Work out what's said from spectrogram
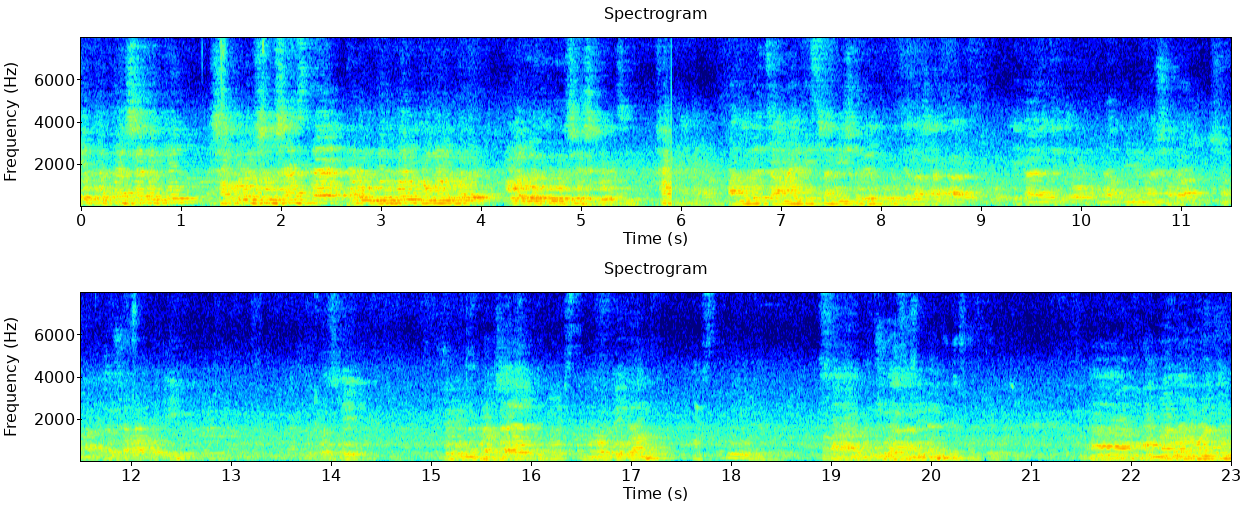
এই প্রত্যাশা রেখে সকলের সুস্বাস্থ্য এবং দীর্ঘায়ু কামনা করে আমার বক্তব্য শেষ করেছি। বাংলাদেশ জামায়াত ইসলামী শরীয়তপুর জেলা শাখার কর্তৃক আয়োজিত মত বিনিময় সভার সম্মানিত সভাপতি, উপস্থিত বিভিন্ন পর্যায়ের মুরব্বীগণ সারা শুভেচ্ছা আমরা গণমাধ্যম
